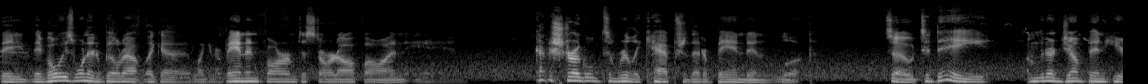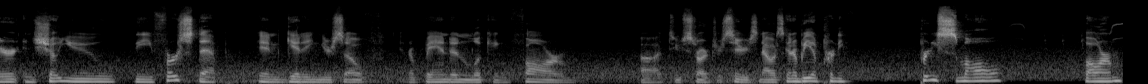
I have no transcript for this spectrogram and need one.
they they've always wanted to build out like a like an abandoned farm to start off on, and kind of struggled to really capture that abandoned look. So today, I'm gonna jump in here and show you the first step in getting yourself an abandoned looking farm uh, to start your series. Now it's gonna be a pretty pretty small farm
